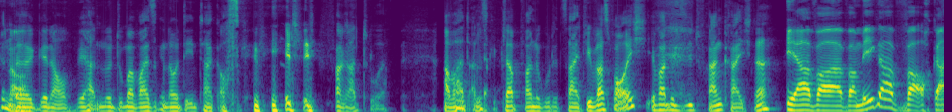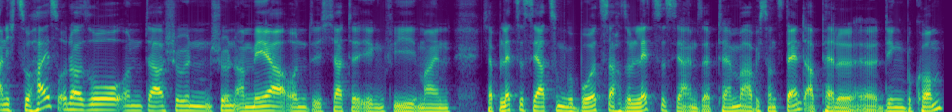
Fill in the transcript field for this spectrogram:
genau. Äh, genau, wir hatten nur dummerweise genau den Tag ausgewählt für die Fahrradtour. Aber hat alles geklappt, war eine gute Zeit. Wie war es bei euch? Ihr wart in Südfrankreich, ne? Ja, war, war mega, war auch gar nicht zu heiß oder so und da schön, schön am Meer und ich hatte irgendwie mein, ich habe letztes Jahr zum Geburtstag, also letztes Jahr im September, habe ich so ein Stand-Up-Pedal-Ding bekommen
